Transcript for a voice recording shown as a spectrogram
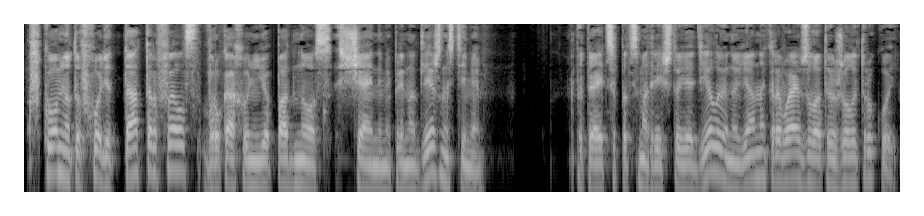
В комнату входит Таттерфелс, в руках у нее поднос с чайными принадлежностями. Пытается подсмотреть, что я делаю, но я накрываю золотой желудь рукой.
